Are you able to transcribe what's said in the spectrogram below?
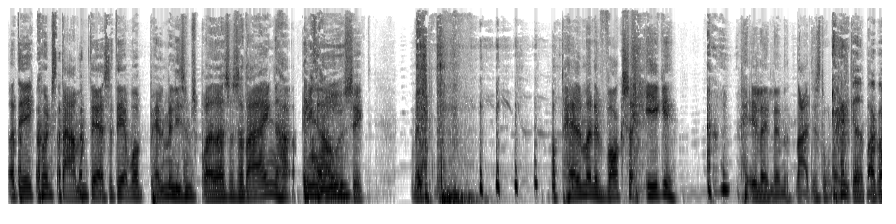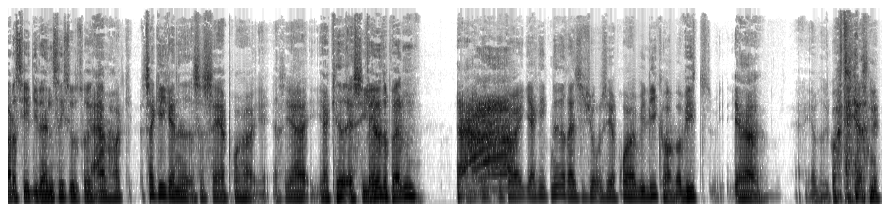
og det er ikke kun stammen, det er altså der, hvor palmen ligesom spreder sig, så der er ingen, har, ingen havudsigt. Men... og palmerne vokser ikke. Eller et eller andet. Nej, det stod der Han ikke. gad bare godt at sige dit ansigtsudtryk. Ja, men hold, så gik jeg ned, og så sagde jeg, prøv at høre, jeg, altså, jeg, jeg er ked af at sige... Fælder du palmen? Ja, det, det jeg ikke. Jeg gik ned i receptionen og sagde, prøv at høre, vi er lige kommet. Og vi, jeg, jeg ved godt, det er sådan lidt,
